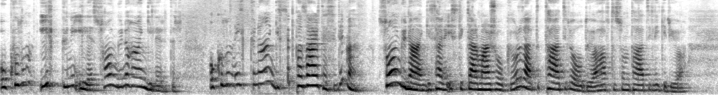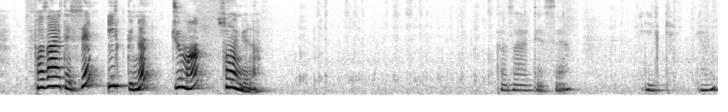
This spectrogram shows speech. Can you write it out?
Okulun ilk günü ile son günü hangileridir? Okulun ilk günü hangisi? Pazartesi değil mi? Son günü hangisi? Hani İstiklal Marşı okuyoruz artık tatil oluyor. Hafta sonu tatili giriyor. Pazartesi ilk günü, cuma son günü. Pazartesi ilk gün,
